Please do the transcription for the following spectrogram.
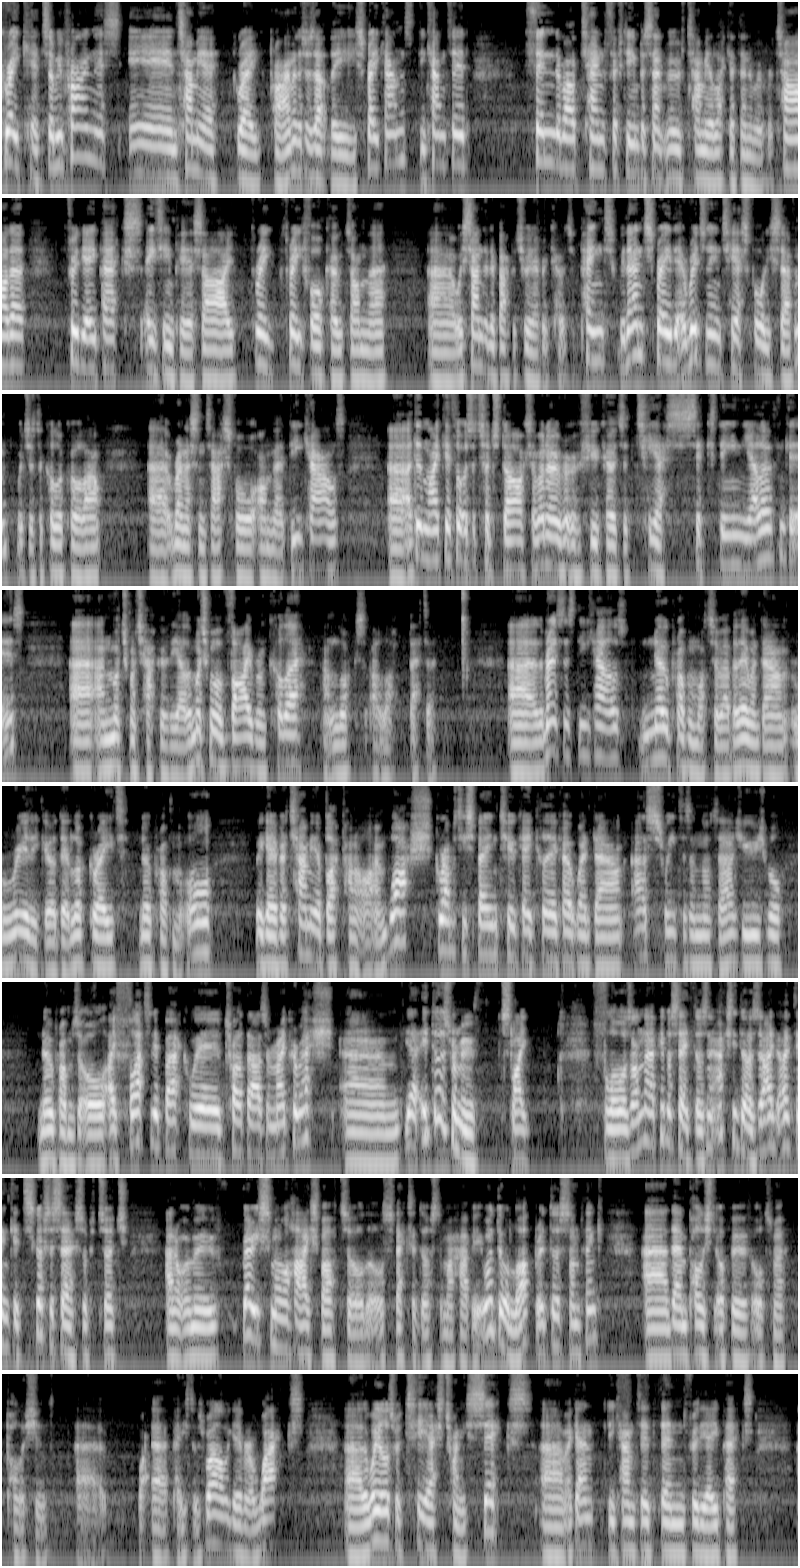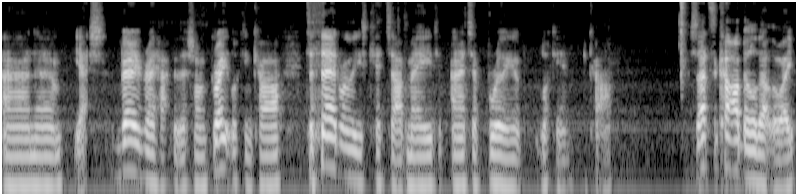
Great kit. So we primed this in Tamiya Grey primer. This was at the spray cans, decanted, thinned about 10-15% with Tamiya lacquer thinner with retarder, through the apex, 18 psi, three, three, four coats on there. Uh, we sanded it back between every coat of paint. We then sprayed it originally in TS47, which is the colour call out, uh, Renaissance Asphalt on their decals. Uh, I didn't like it, thought it was a touch dark, so I went over a few coats of TS16 yellow, I think it is. Uh, and much, much happier with the yellow. Much more vibrant colour and looks a lot better. Uh, the Renaissance decals, no problem whatsoever. They went down really good. They look great, no problem at all. We gave a Tamiya black panel line wash. Gravity Spain 2K clear coat went down as sweet as a nut as usual no problems at all. I flattened it back with 12,000 micromesh, and yeah, it does remove slight flaws on there. People say it doesn't. It actually does. I, I think it scuffs the surface up a touch, and it'll remove very small high spots or little specks of dust and what have you. It won't do a lot, but it does something. And then polished it up with Ultima polishing uh, uh, paste as well. We gave it a wax. Uh, the wheels were TS26, um, again decanted, thinned through the apex and um, yes very very happy with this one. Great looking car. It's the third one of these kits I've made and it's a brilliant looking car. So that's the car build out of the way.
